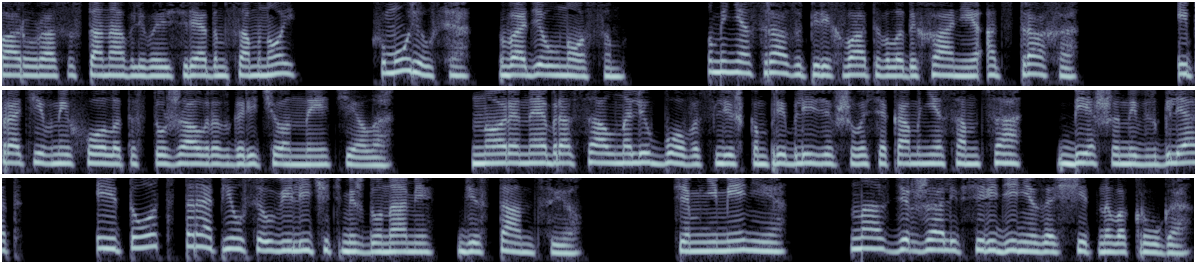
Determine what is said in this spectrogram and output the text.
пару раз останавливаясь рядом со мной, хмурился, водил носом. У меня сразу перехватывало дыхание от страха, и противный холод остужал разгоряченное тело. Но Рене бросал на любого слишком приблизившегося ко мне самца бешеный взгляд, и тот торопился увеличить между нами дистанцию. Тем не менее, нас держали в середине защитного круга.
